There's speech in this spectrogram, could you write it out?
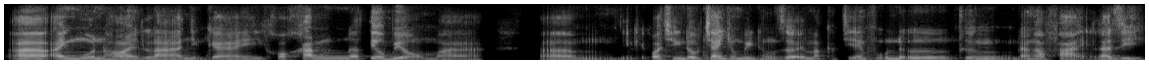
À, anh muốn hỏi là những cái khó khăn tiêu biểu mà uh, những cái quá trình đấu tranh trong bình đẳng giới mà các chị em phụ nữ thường đang gặp phải là gì?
